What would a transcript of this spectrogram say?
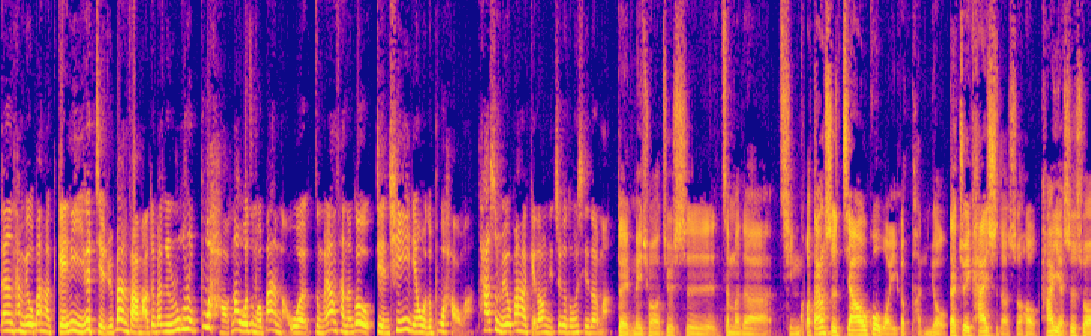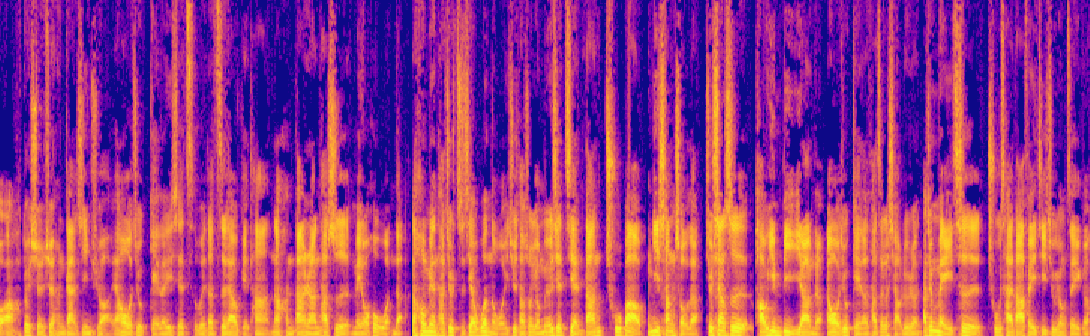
但是他没有办法给你一个解决办法嘛，对吧？就如果说不好，那我怎么办嘛？我怎么样才能够减轻一点我的不好嘛？他是没有办法给到你这个东西的嘛？对，没错，就是这么的情况。我当时教过我一个朋友，在最开始的时候，他也是说啊，对玄学很感兴趣啊，然后我就给了一些紫薇的资料给他。那很当然他是没有后文的。那后面他就直接问了我一句，他说有没有一些简单粗暴、容易上手的，就像是抛硬币一样的？然后我就给了他这个小六壬，他就每次出差搭飞机就用这个。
